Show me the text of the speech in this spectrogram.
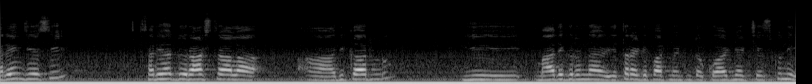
అరేంజ్ చేసి సరిహద్దు రాష్ట్రాల అధికారులు ఈ మా దగ్గర ఉన్న ఇతర డిపార్ట్మెంట్లతో కోఆర్డినేట్ చేసుకుని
